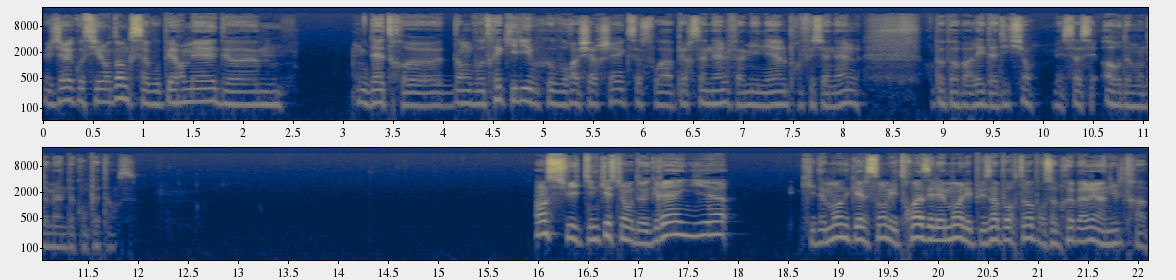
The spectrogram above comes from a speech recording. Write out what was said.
Mais je dirais qu'aussi longtemps que ça vous permet de d'être euh, dans votre équilibre que vous recherchez, que ce soit personnel, familial, professionnel, on peut pas parler d'addiction, mais ça c'est hors de mon domaine de compétences. Ensuite, une question de Greg qui demande quels sont les trois éléments les plus importants pour se préparer à un ultra.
